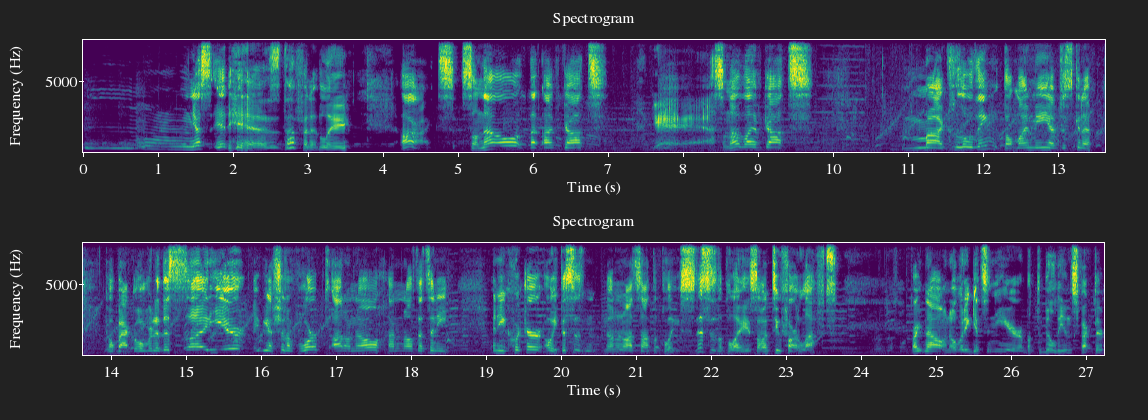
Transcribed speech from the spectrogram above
Mm, yes, it is, definitely. Alright, so now that I've got... Yeah, so now that I've got my clothing, don't mind me, I'm just gonna go back over to this side here. Maybe I should have warped, I don't know. I don't know if that's any any quicker? Oh wait, this isn't... No, no, no, it's not the place. This is the place. I went too far left. Right now, nobody gets in here but the building inspector.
